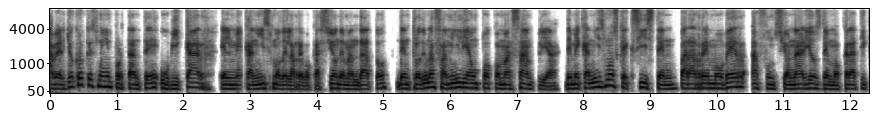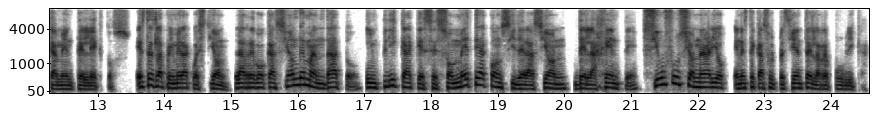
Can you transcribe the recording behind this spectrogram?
A ver, yo creo que es muy importante ubicar el mecanismo de la revocación de mandato dentro de una familia un poco más amplia de mecanismos que existen para remover a funcionarios democráticamente electos. Esta es la primera cuestión. La revocación de mandato implica que se somete a consideración de la gente si un funcionario, en este caso el presidente de la República,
